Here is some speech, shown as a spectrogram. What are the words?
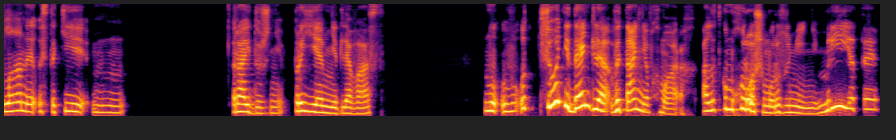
плани ось такі райдужні, приємні для вас. Ну, от сьогодні день для витання в хмарах, але в такому хорошому розумінні. Мріяти,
